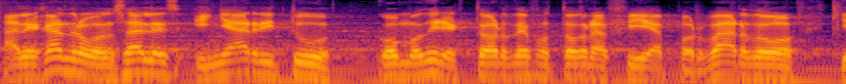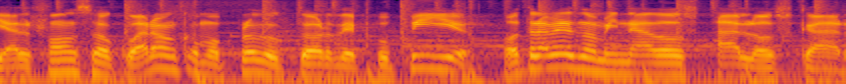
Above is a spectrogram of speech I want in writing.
Alejandro González Iñárritu como director de fotografía por Bardo y Alfonso Cuarón como productor de Pupillo, otra vez nominados al Oscar.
